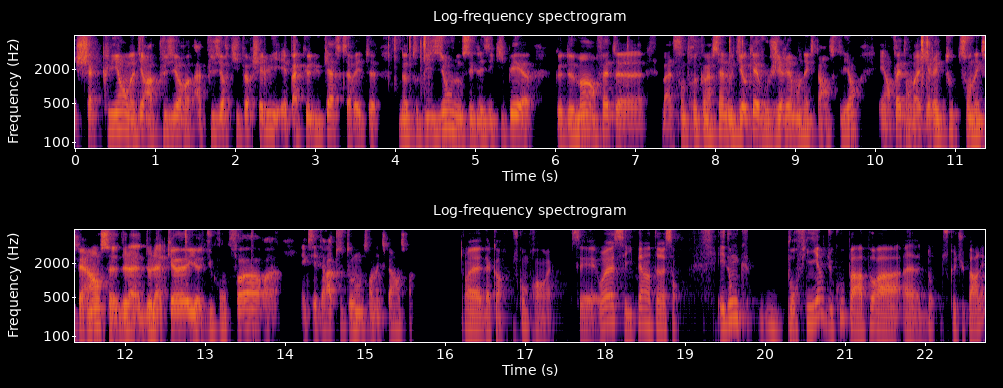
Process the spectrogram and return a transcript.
chaque client, on va dire, a plusieurs, a plusieurs keepers chez lui et pas que du casque. Ça va être notre vision. Nous, c'est de les équiper euh, que demain, en fait, euh, bah, le centre commercial nous dit OK, vous gérez mon expérience client et en fait, on va gérer toute son expérience de la- de l'accueil, du confort, euh, etc. tout au long de son expérience. ouais, d'accord, je comprends. Ouais, c'est hyper intéressant. Et donc, pour finir, du coup, par rapport à, ce que tu parlais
